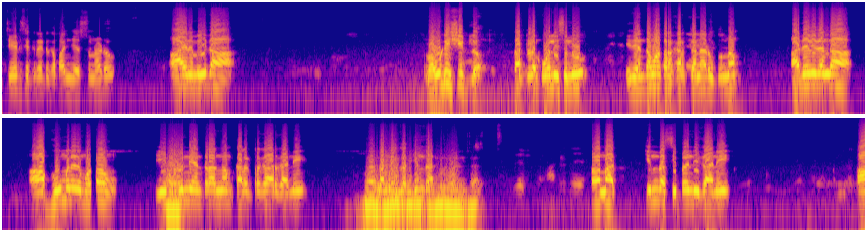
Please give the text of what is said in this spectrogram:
స్టేట్ సెక్రటరీగా పనిచేస్తున్నాడు. ఆయన మీద రౌడీ షీట్లు కట్టడం పోలీసులు. ఇది ఎంత మాత్రం కరెక్ట్ అని అడుగుతున్నాం. అదేవిధంగా ఆ భూములని మొత్తం ఈ రెవెన్యూ యంత్రాంగం కలెక్టర్ గారు కానీ కింద తన కింద సిబ్బంది కానీ ఆ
